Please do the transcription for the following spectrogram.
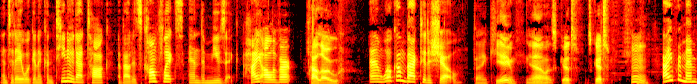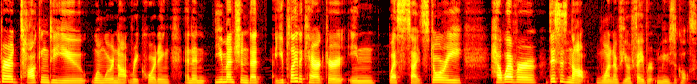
And today we're going to continue that talk about its conflicts and the music. Hi, Oliver. Hello. And welcome back to the show. Thank you. Yeah, that's good. That's good. Mm. I remember talking to you when we were not recording, and then you mentioned that you played a character in West Side Story. However, this is not one of your favorite musicals.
